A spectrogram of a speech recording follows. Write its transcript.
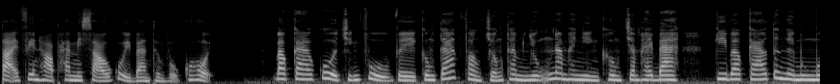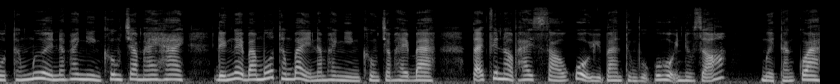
tại phiên họp 26 của Ủy ban Thường vụ Quốc hội. Báo cáo của Chính phủ về công tác phòng chống tham nhũng năm 2023, kỳ báo cáo từ ngày 1 tháng 10 năm 2022 đến ngày 31 tháng 7 năm 2023 tại phiên họp 26 của Ủy ban Thường vụ Quốc hội nêu rõ, 10 tháng qua,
